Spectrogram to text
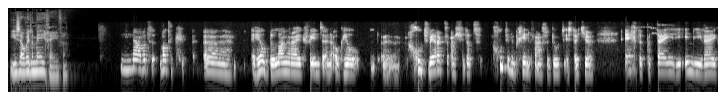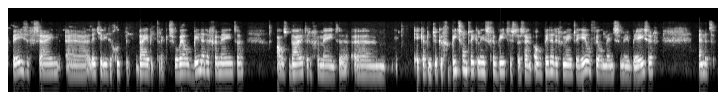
die je zou willen meegeven? Nou, wat, wat ik heel belangrijk vind en ook heel uh, goed werkt als je dat goed in de beginfase doet, is dat je echte partijen die in die wijk bezig zijn, uh, dat je die er goed bij betrekt. Zowel binnen de gemeente als buiten de gemeente. Uh, ik heb natuurlijk een gebiedsontwikkelingsgebied, dus er zijn ook binnen de gemeente heel veel mensen mee bezig. En het,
